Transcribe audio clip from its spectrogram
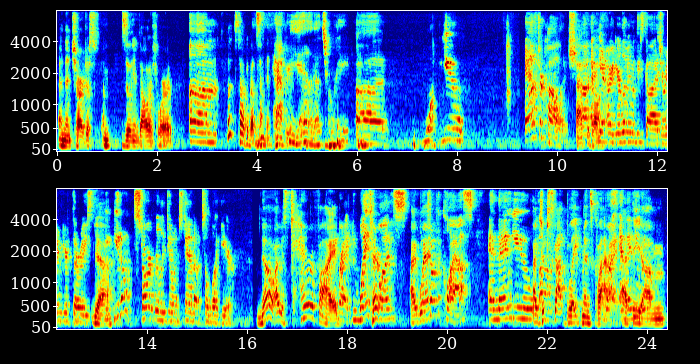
and then charge us a zillion dollars for it. Um. Let's talk about something happier. Yeah, that's great. Uh, what you after college? After uh, college. You know, you're living with these guys. You're in your thirties. Yeah. You, you don't start really doing stand up till what year? No, I was terrified. Right. You went Ter- once. I went- took a class, and then you. I took um, Scott Blakeman's class Right, at the would- um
